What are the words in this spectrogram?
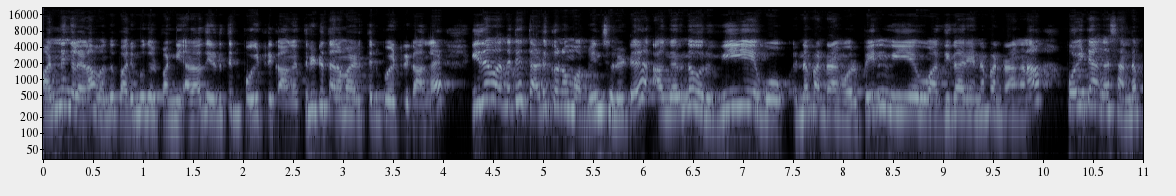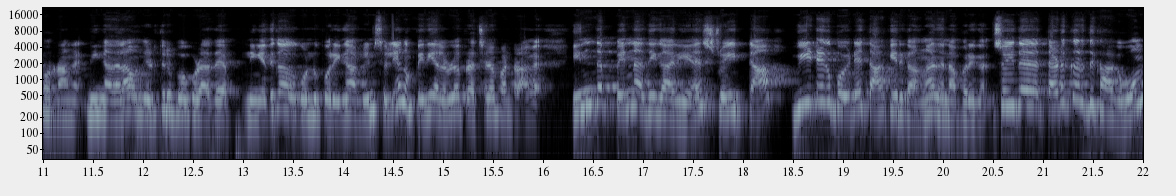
மண்ணுங்களை எல்லாம் வந்து பறிமுதல் பண்ணி அதாவது எடுத்துட்டு போயிட்டு இருக்காங்க திருட்டுத்தனமா எடுத்துட்டு போயிட்டு இருக்காங்க இதை வந்துட்டு தடுக்கணும் அப்படின்னு சொல்லிட்டு அங்க இருந்த ஒரு விஏஓ என்ன பண்றாங்க? ஒரு பெண் விஏஓ அதிகாரி என்ன பண்றாங்கன்னா போயிட்டு அங்க சண்டை போடுறாங்க. நீங்க அதெல்லாம் வந்து எடுத்துட்டு போக கூடாது. நீங்க எதுக்காக கொண்டு போறீங்க அப்படின்னு சொல்லி அங்க பெரிய அளவுல பிரச்சனை பண்றாங்க. இந்த பெண் அதிகாரியை ஸ்ட்ரெயிட்டா வீட்டுக்கு போயிட்டே தாக்கியிருக்காங்க அந்த நபர்கள் ஸோ இதை தடுக்கிறதுக்காகவும்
